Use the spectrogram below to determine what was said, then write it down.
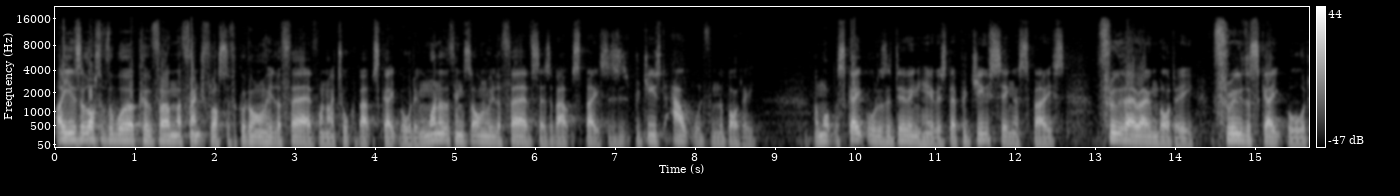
I use a lot of the work of um, a French philosopher called Henri Lefebvre when I talk about skateboarding. And one of the things that Henri Lefebvre says about space is it's produced outward from the body. And what the skateboarders are doing here is they're producing a space through their own body, through the skateboard,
